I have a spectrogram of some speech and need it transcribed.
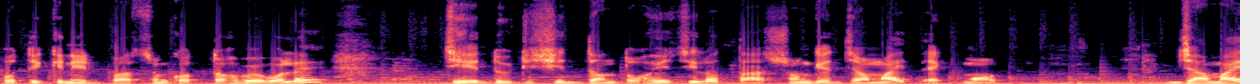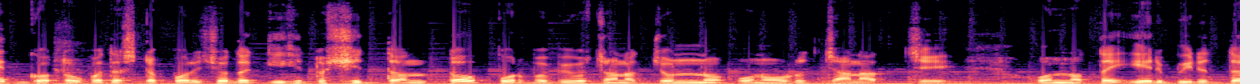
প্রতীকে নির্বাচন করতে হবে বলে যে দুটি সিদ্ধান্ত হয়েছিল তার সঙ্গে জামায়াত একমত। জামায়াত গত উপদেষ্টা পরিষদে গৃহীত সিদ্ধান্ত পূর্ব বিবেচনার জন্য অনুরোধ জানাচ্ছে, অন্যথায় এর বিরুদ্ধে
